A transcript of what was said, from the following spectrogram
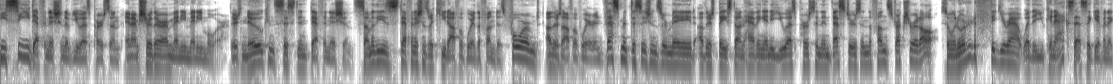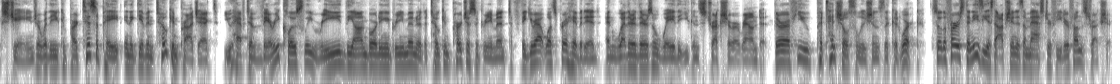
CFTC definition of U.S. person. And I'm sure there are many, many more. There's no consistent definition. Some of these definitions are keyed off of where the fund is formed, others off of where investment decisions are made, others based on having any U.S. person investors in the fund structure at all. So in order to figure out whether you can access a given exchange or whether you can participate in a given token project, you have to very closely read the onboarding agreement or the token purchase agreement to figure out what's prohibited and whether there's a way that you can structure around it. There are a few potential solutions that could work. So the first and easiest option is a master feeder fund structure.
